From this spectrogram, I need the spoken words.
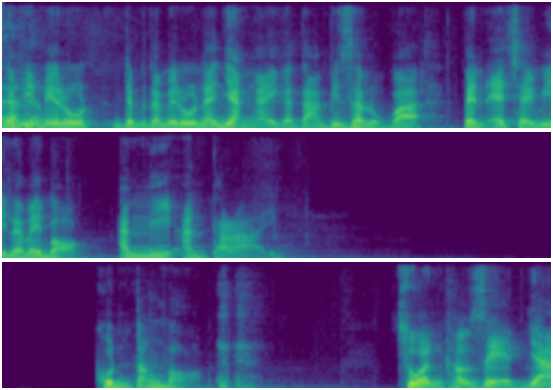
แต่พี่ไม่รู้แต่แต่ไม่รู้นะยังไงก็ตามพี่สรุปว่าเป็น HIV แล้วไม่บอก อันนี้อันตราย คุณต้องบอก ส่วนเขาเสพยา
